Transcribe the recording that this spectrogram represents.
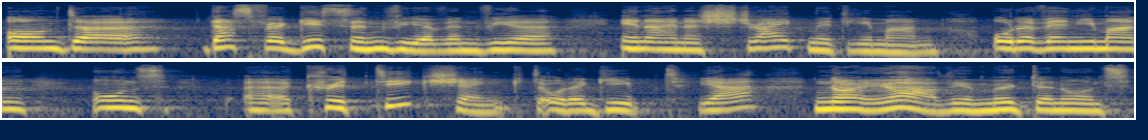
Und äh, das vergessen wir, wenn wir in einem Streit mit jemandem oder wenn jemand uns äh, Kritik schenkt oder gibt. Ja, naja, wir möchten uns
